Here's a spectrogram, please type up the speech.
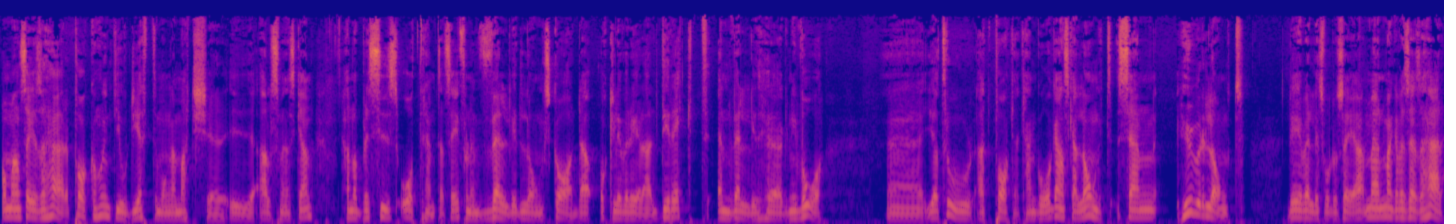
om man säger så här, Paka har inte gjort jättemånga matcher i Allsvenskan. Han har precis återhämtat sig från en väldigt lång skada och levererar direkt en väldigt hög nivå. Eh, jag tror att Paka kan gå ganska långt. Sen hur långt, det är väldigt svårt att säga. Men man kan väl säga så här,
